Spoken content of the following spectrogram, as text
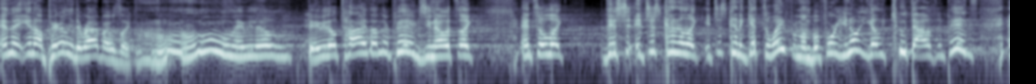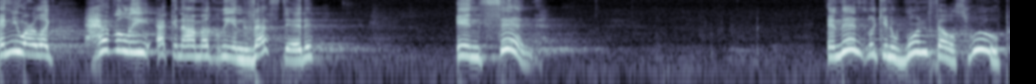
and then, you know, apparently the rabbi was like, mm, I maybe they'll, maybe they'll tithe on their pigs, you know? It's like, and so like, this, it just kind of like, it just kind of gets away from them. Before you know it, you got like 2,000 pigs, and you are like heavily economically invested in sin. And then, like in one fell swoop,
